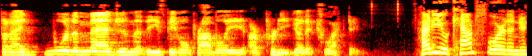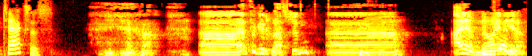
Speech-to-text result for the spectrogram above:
but I would imagine that these people probably are pretty good at collecting. How do you account for it in your taxes? Yeah, uh, that's a good question. Uh, I have no idea.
